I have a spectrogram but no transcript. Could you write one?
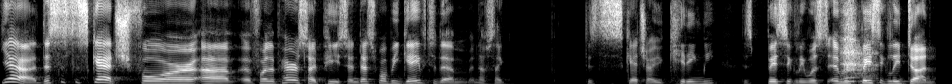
"Yeah, this is the sketch for uh, for the Parasite piece, and that's what we gave to them." And I was like, "This sketch? Are you kidding me? This basically was it was basically done."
